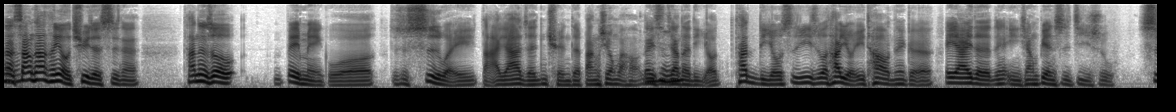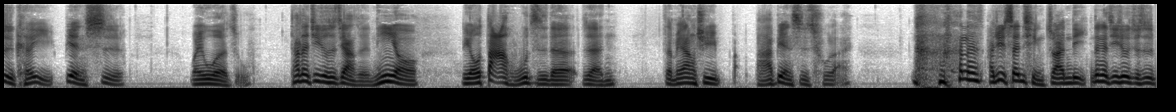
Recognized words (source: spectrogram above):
那商汤很有趣的是呢，他那时候。被美国就是视为打压人权的帮凶嘛，哈，类似这样的理由。他理由是意思说，他有一套那个 AI 的那个影像辨识技术，是可以辨识维吾尔族。他的技术是这样子：你有留大胡子的人，怎么样去把把它辨识出来？那还去申请专利，那个技术就是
